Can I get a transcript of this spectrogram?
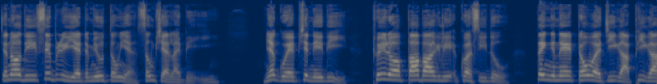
ကျွန်တော်သည်စစ်ပရိရဲ့တစ်မျိုးသုံးရန်ဆုံးဖြတ်လိုက်ပေ၏ မျက်ွယ်ဖြစ်နေသည့်ထွေးတော်ပါပါကလေးအကွက်စီးသို့တိတ်ငနေတောဝက်ကြီးကဖိကာ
